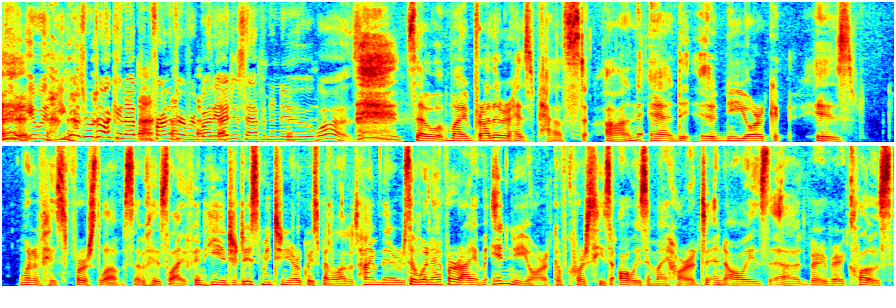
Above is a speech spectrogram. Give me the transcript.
Hey, it was you guys were talking up in front of everybody. I just happened to know who it was. So my brother has passed on, and uh, New York is one of his first loves of his life. And he introduced me to New York. We spent a lot of time there. So whenever I am in New York, of course, he's always in my heart and always uh, very, very close.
